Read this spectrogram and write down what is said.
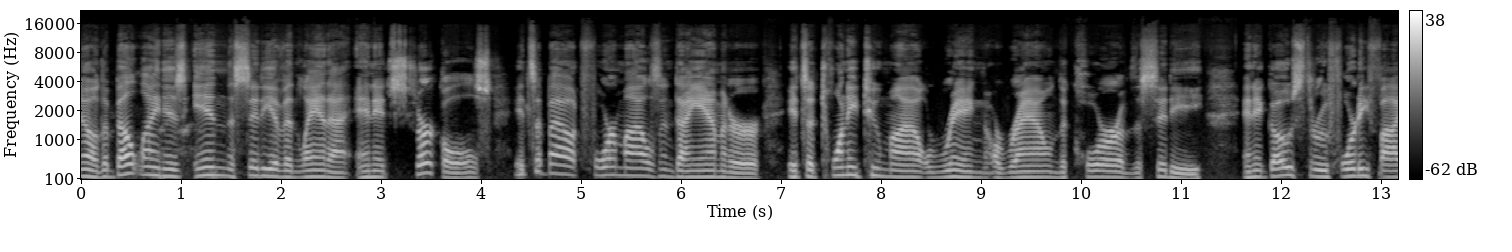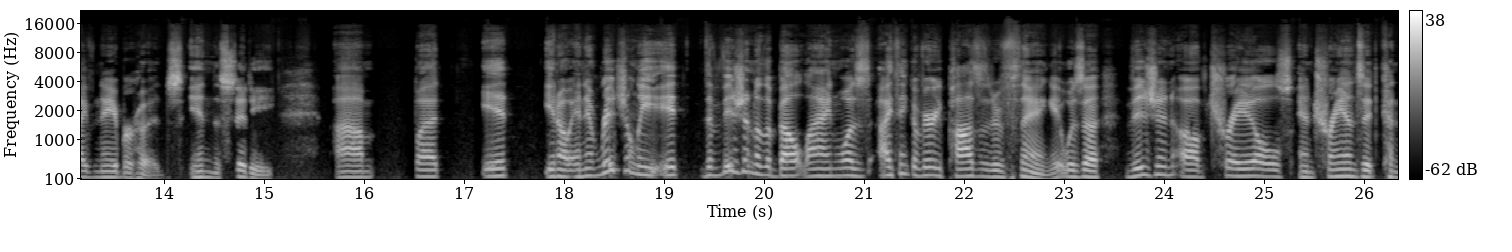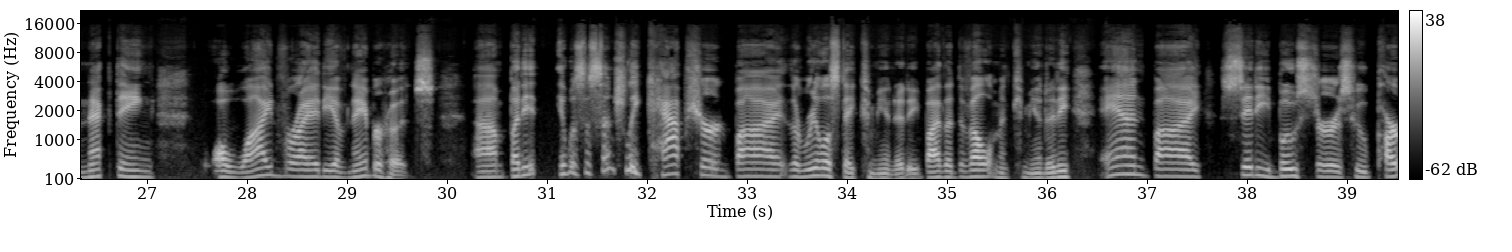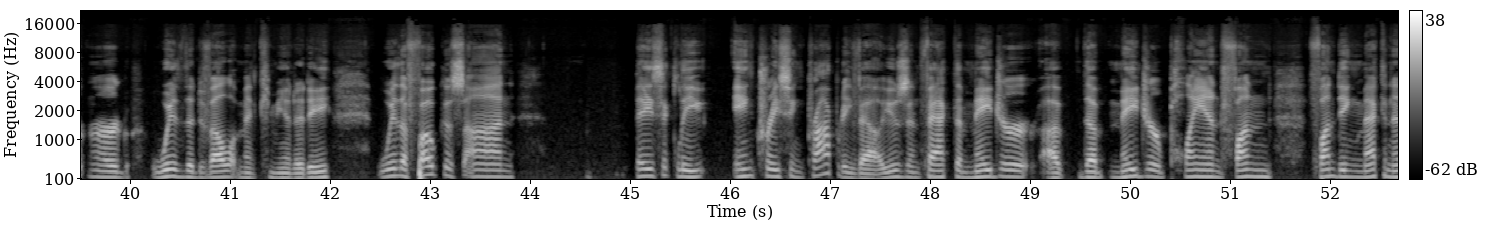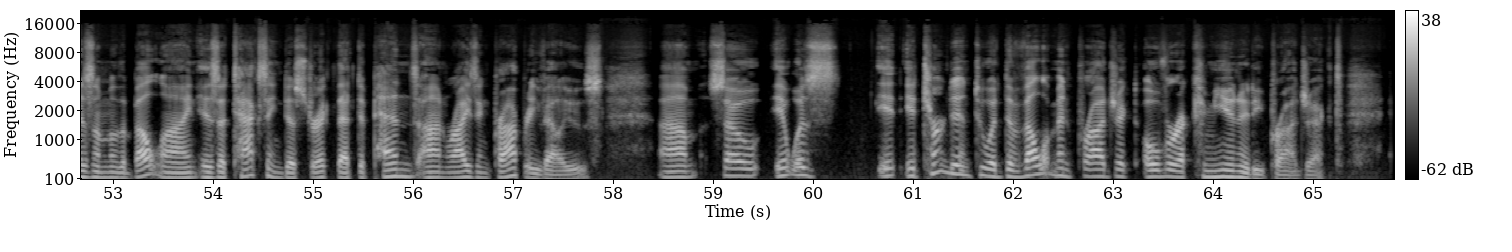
No, the Beltline is in the city of Atlanta and it circles. It's about four miles in diameter. It's a 22 mile ring around the core of the city and it goes through 45 neighborhoods in the city. Um, but it you know, and originally it the vision of the Beltline was, I think, a very positive thing. It was a vision of trails and transit connecting a wide variety of neighborhoods. Um, but it it was essentially captured by the real estate community, by the development community, and by city boosters who partnered with the development community with a focus on basically increasing property values. In fact, the major uh, the major planned fund funding mechanism of the Beltline is a taxing district that depends on rising property values. Um, so it was it, it turned into a development project over a community project.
